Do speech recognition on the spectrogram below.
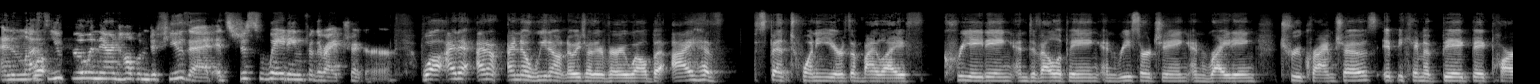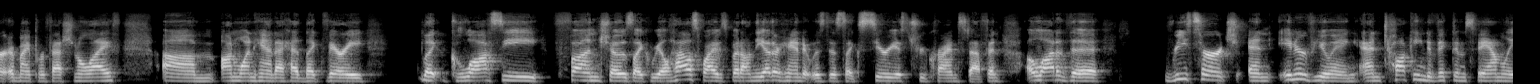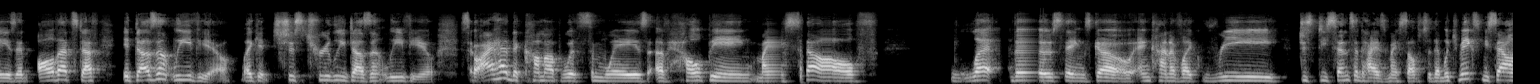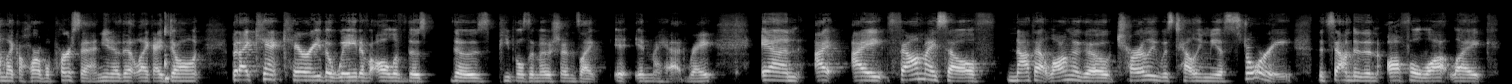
And unless well, you go in there and help them diffuse it, it's just waiting for the right trigger. Well, I, I don't. I know we don't know each other very well, but I have spent 20 years of my life creating and developing and researching and writing true crime shows. It became a big, big part of my professional life. Um, on one hand, I had like very like glossy fun shows like real housewives but on the other hand it was this like serious true crime stuff and a lot of the research and interviewing and talking to victims' families and all that stuff, it doesn't leave you. Like it just truly doesn't leave you. So I had to come up with some ways of helping myself let those things go and kind of like re just desensitize myself to them which makes me sound like a horrible person you know that like i don't but i can't carry the weight of all of those those people's emotions like in my head right? And i i found myself not that long ago charlie was telling me a story that sounded an awful lot like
